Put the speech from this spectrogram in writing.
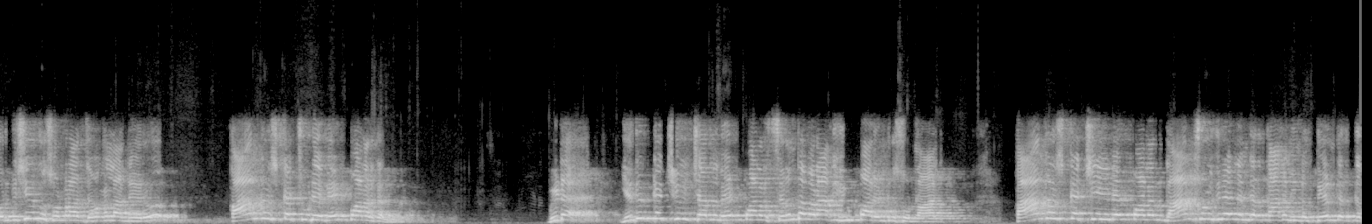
ஒரு விஷயத்தை சொல்றார் ஜவஹர்லால் நேரு. காங்கிரஸ் கட்சியுடைய வேட்பாளர்கள் விட எதிர்க்கட்சியை சேர்ந்த வேட்பாளர் சிறந்தவராக இருப்பார் என்று சொன்னால் காங்கிரஸ் கட்சி வேட்பாளர் நான் சொல்கிறேன் என்பதற்காக நீங்கள் தேர்ந்தெடுக்க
